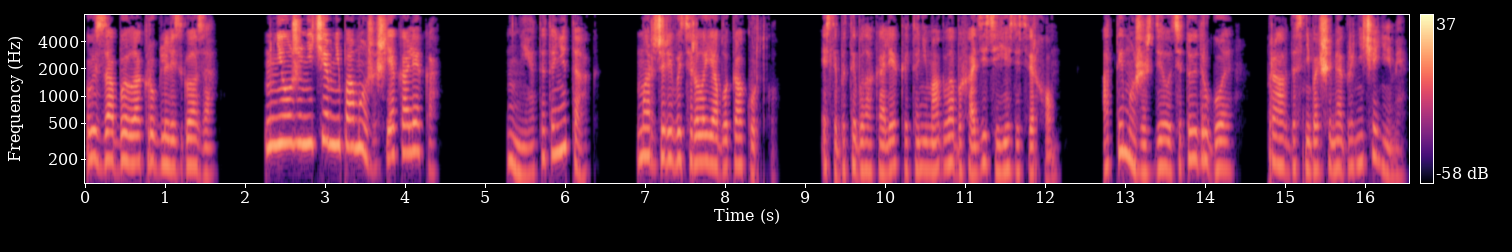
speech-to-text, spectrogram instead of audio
У Изабеллы округлились глаза. «Мне уже ничем не поможешь, я калека». «Нет, это не так». Марджери вытерла яблоко о куртку. «Если бы ты была калекой, то не могла бы ходить и ездить верхом. А ты можешь делать и то, и другое, правда, с небольшими ограничениями».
